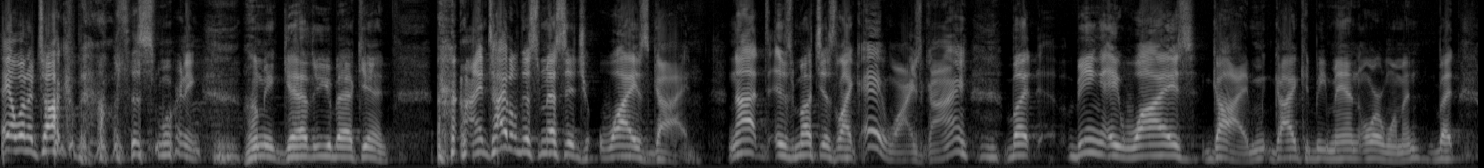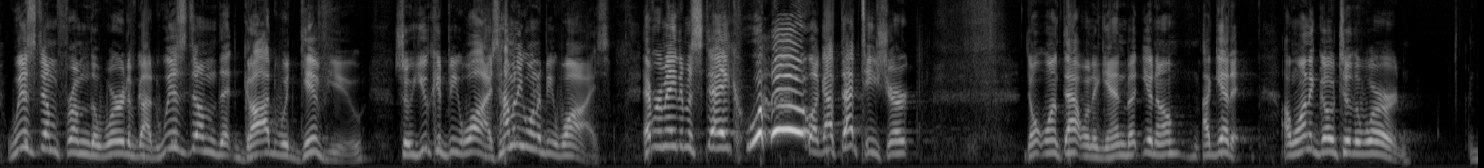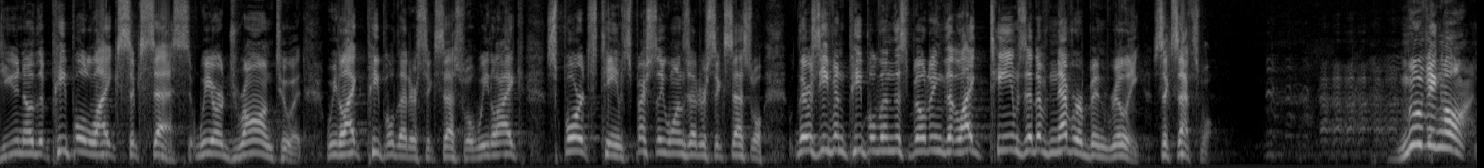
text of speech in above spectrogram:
Hey, I want to talk about this morning. Let me gather you back in. I entitled this message Wise Guy. Not as much as like, hey, wise guy, but being a wise guy. Guy could be man or woman, but wisdom from the Word of God, wisdom that God would give you so you could be wise. How many want to be wise? Ever made a mistake? Woohoo! I got that t shirt. Don't want that one again, but you know, I get it. I want to go to the Word. Do you know that people like success? We are drawn to it. We like people that are successful. We like sports teams, especially ones that are successful. There's even people in this building that like teams that have never been really successful. Moving on.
